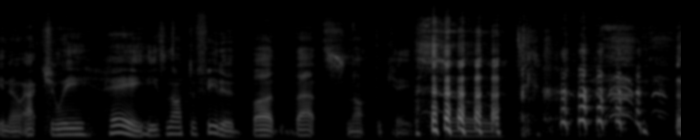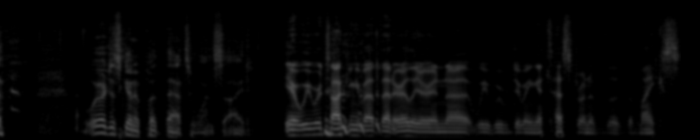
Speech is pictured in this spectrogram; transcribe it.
you know, actually, hey, he's not defeated, but that's not the case. So we're just going to put that to one side. Yeah, we were talking about that earlier, and uh, we, we were doing a test run of the, the mics.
